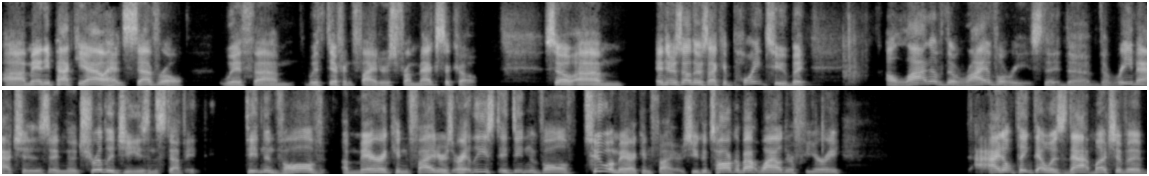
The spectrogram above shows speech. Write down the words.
Uh, Manny Pacquiao had several with um, with different fighters from Mexico. So, um, and there's others I could point to, but a lot of the rivalries, the the the rematches and the trilogies and stuff, it didn't involve American fighters, or at least it didn't involve two American fighters. You could talk about Wilder Fury. I don't think that was that much of a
